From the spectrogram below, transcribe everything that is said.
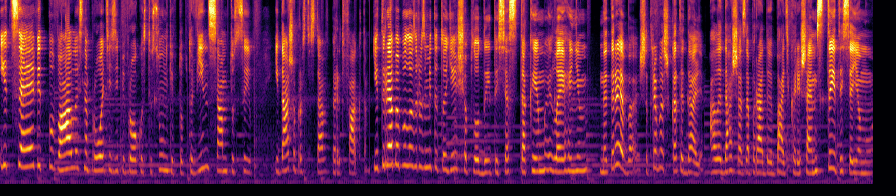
І це відбувалось на протязі півроку стосунків, тобто він сам тусив. І Даша просто став перед фактом. І треба було зрозуміти тоді, що плодитися з таким легенем не треба, що треба шукати далі. Але Даша за порадою батька рішає мститися йому.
